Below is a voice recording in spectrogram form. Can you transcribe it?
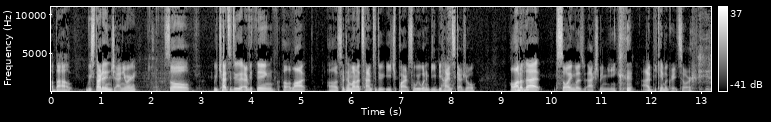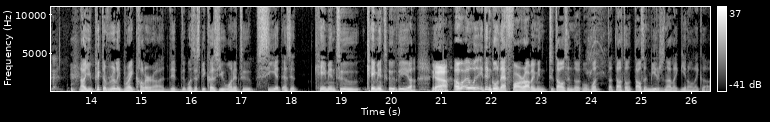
about, we started in January. So we tried to do everything a lot, a certain amount of time to do each part so we wouldn't be behind schedule. A lot of Mhm. that sewing was actually me. I became a great sewer. Now you picked a really bright color. Uh, did was this because you wanted to see it as it came into came into the? Uh, Yeah. know- oh, it didn't go that far up. I mean, two thousand uh, one thousand meters is not like you know like uh,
